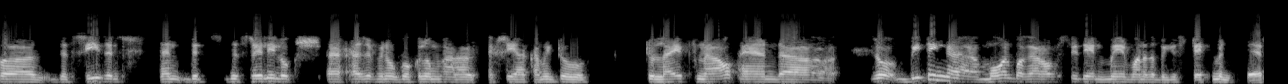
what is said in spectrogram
uh, the season, and this this really looks uh, as if you know Gokulam uh, FC are coming to to life now and. Uh, so beating uh, Mohan Bagan, obviously they made one of the biggest statements there.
